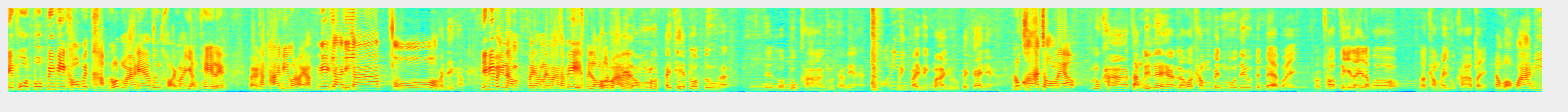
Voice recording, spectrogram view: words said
นี่พูดปุ๊บนี่พี่เขาไปขับรถมาเนี่ยเพิ่งถอยมาอย่างเท่เลย ไปทักทายพี่ก็หน่อยครับ พี่ชายดีครับ โอ้สวัสดีครับ นี่พี่ไปนำไปทำอะไรมาครับพี่ไปลองรถมาก็ไปลองรถไปเทสรถดูฮะเทสรถลูกค้าอยู่แถวเนี้ยฮะอ๋อนี่วิ่งไปวิ่งมาอยู่ใกล้ๆเนี่ยฮะลูกค้าจองแล้ว ลูกค้าสั่งเรื่อยๆฮะเราก็ทำเป็นโมเดลเป็นแบบไว้เขาชอบสีอะไรเราก็เราทำให้ลูกค้าไป ต้องบอกว่านี่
